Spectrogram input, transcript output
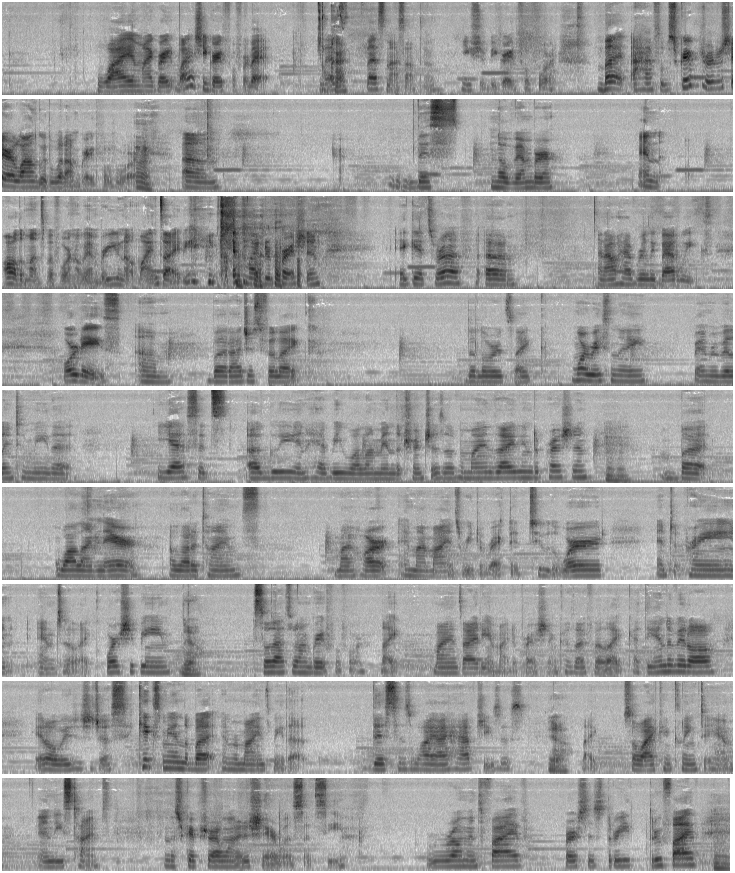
why am I great why is she grateful for that? That's Okay. that's not something you should be grateful for. But I have some scripture to share along with what I'm grateful for. Mm. Um this November and all the months before November, you know, my anxiety and my depression. It gets rough. Um, and I'll have really bad weeks or days. Um, but I just feel like the Lord's like more recently been revealing to me that yes, it's ugly and heavy while I'm in the trenches of my anxiety and depression. hmm But while I'm there, a lot of times my heart and my mind's redirected to the word and to praying and to like worshiping. Yeah. So that's what I'm grateful for. Like my anxiety and my depression because I feel like at the end of it all, it always just kicks me in the butt and reminds me that this is why I have Jesus Yeah. like so I can cling to him in these times. And the scripture I wanted to share was let's see Romans 5 verses 3 through 5. hmm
